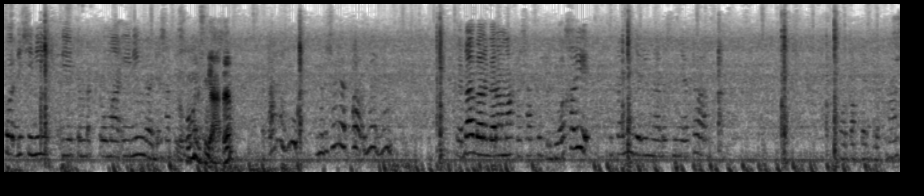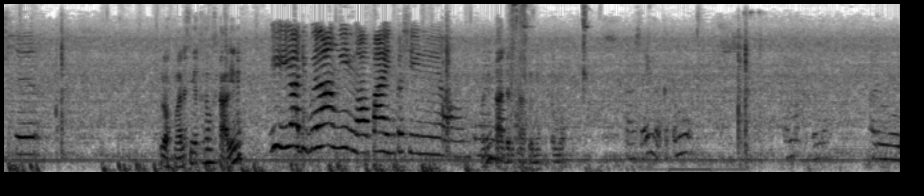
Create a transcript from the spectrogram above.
Kok di sini di tempat rumah ini nggak ada satu Loh, kok ada senjata? Tahu, nggak ada senjata. Kita gara-gara makan satu berdua kali. Rupanya jadi nggak ada senjata. Mau pakai truk master. Loh, nggak ada senjata sama sekali nih. Iya, dibilangin ngapain ke sini. Ya ampun. Ini nggak ada satu nih, saya nggak ketemu. Nggak ketemu. Aduh,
